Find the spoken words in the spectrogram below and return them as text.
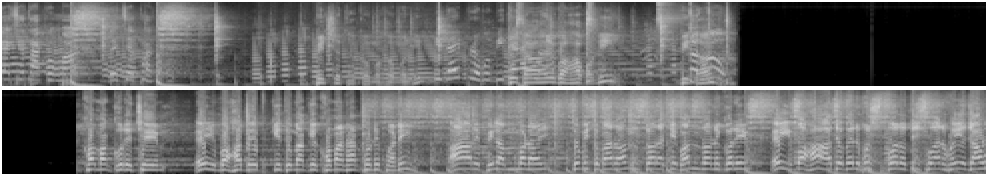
বেঁচে থাকো মা বেঁচে থাকো। বেঁচে থাকো মহামণি। বিদায় প্রভু বিদায় বিদায় মহামণি। বিদায়। ক্ষমা করেছে। এই মহাদেব কি তোমাকে ক্ষমা না করে পারে? আর বিলম্ব নয় তুমি তোমার অন্তরাকে বন্ধন করে এই মহাদেবের পুষ্পরতি সোয়ার হয়ে যাও।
